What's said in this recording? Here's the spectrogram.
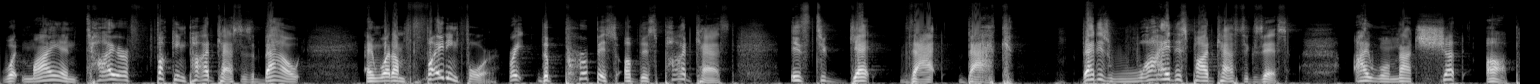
what my entire fucking podcast is about and what I'm fighting for, right? The purpose of this podcast is to get that back. That is why this podcast exists. I will not shut up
